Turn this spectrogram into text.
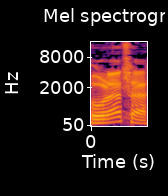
थोड़ा सा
